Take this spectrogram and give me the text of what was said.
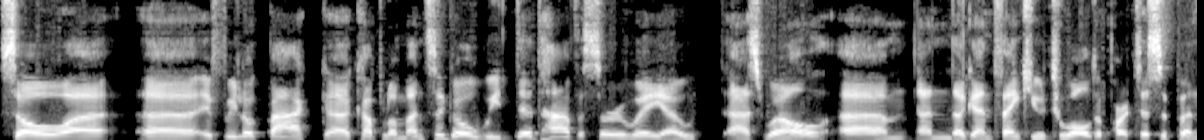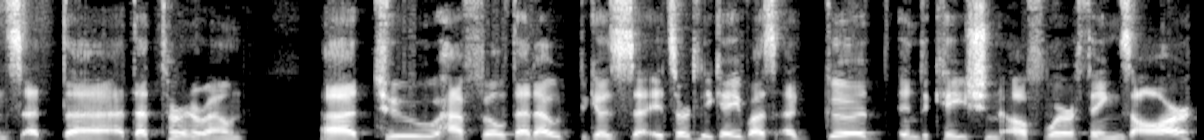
So uh, uh, if we look back a couple of months ago we did have a survey out as well um, and again thank you to all the participants at, uh, at that turnaround uh, to have filled that out because uh, it certainly gave us a good indication of where things are,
